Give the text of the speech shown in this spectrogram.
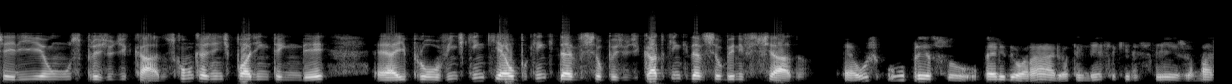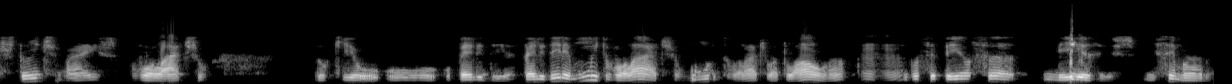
seriam os prejudicados? Como que a gente pode entender é, aí para o ouvinte quem que é o quem que deve ser o prejudicado, quem que deve ser o beneficiado? É, o, o preço, o PLD horário, a tendência é que ele seja bastante mais volátil do que o, o, o PLD. O PLD é muito volátil, muito volátil atual, né? Uhum. Se você pensa meses, em semanas.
